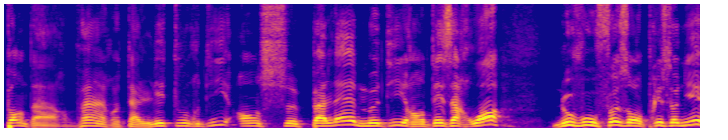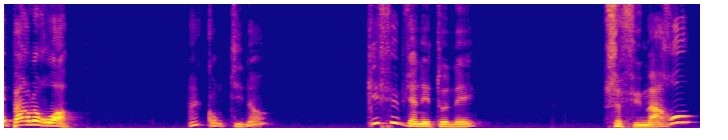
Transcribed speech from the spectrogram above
pandards vinrent à l'étourdi en ce palais me dire en désarroi Nous vous faisons prisonnier par le roi. Un continent qui fut bien étonné. Ce fut Marot,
